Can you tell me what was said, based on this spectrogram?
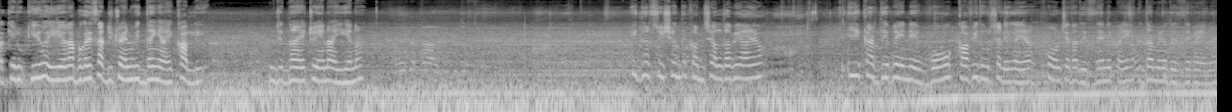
ਬਾਕੀ ਰੁਕੀ ਹੋਈ ਹੈ। ਰੱਬ ਕਰੇ ਸਾਡੀ ਟ੍ਰੇਨ ਵੀ ਇਦਾਂ ਹੀ ਆਏ ਖਾਲੀ। ਜਿੱਦਾਂ ਇਹ ਟ੍ਰੇਨ ਆਈ ਹੈ ਨਾ। ਇੱਧਰ ਸਟੇਸ਼ਨ ਤੇ ਕੰਮ ਚੱਲਦਾ ਪਿਆ ਆ। ਇਹ ਕਰਦੇ ਪਏ ਨੇ ਉਹ ਕਾਫੀ ਦੂਰ ਚਲੇ ਗਏ ਆ। ਫੋਨ 'ਚ ਤਾਂ ਦਿਸਦੇ ਨਹੀਂ ਪਏ ਉਦਾਂ ਮੈਨੂੰ ਦਿਸਦੇ ਪਏ ਨੇ।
